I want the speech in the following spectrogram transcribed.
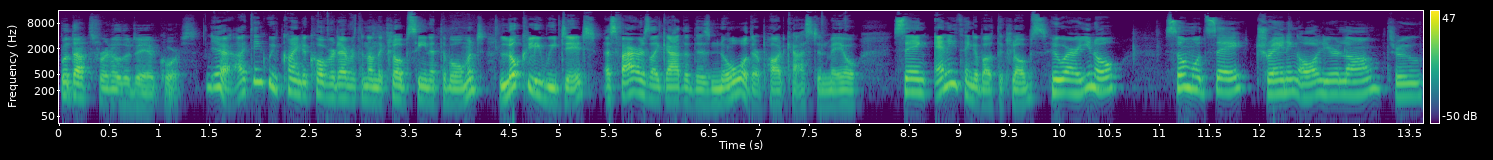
But that's for another day, of course. Yeah, I think we've kind of covered everything on the club scene at the moment. Luckily, we did. As far as I gather, there's no other podcast in Mayo saying anything about the clubs who are, you know, some would say training all year long through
